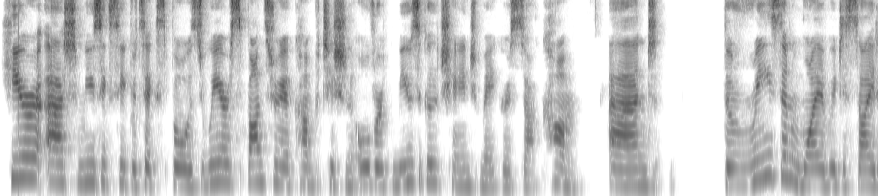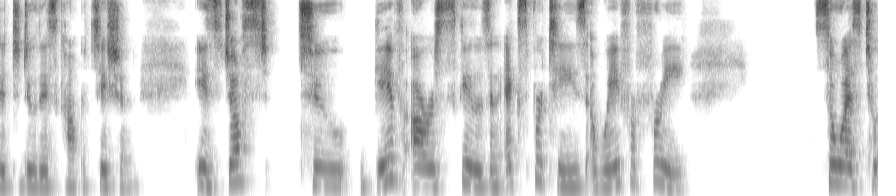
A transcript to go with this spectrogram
Here at Music Secrets Exposed, we are sponsoring a competition over at musicalchangemakers.com. And the reason why we decided to do this competition is just to give our skills and expertise away for free so as to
